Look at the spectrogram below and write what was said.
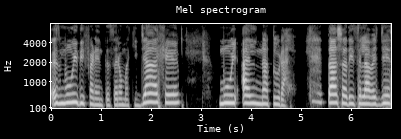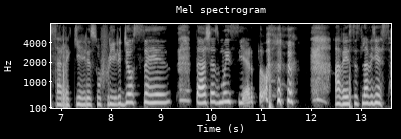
es muy diferente, cero maquillaje, muy al natural. Tasha dice, la belleza requiere sufrir. Yo sé, Tasha, es muy cierto. A veces la belleza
